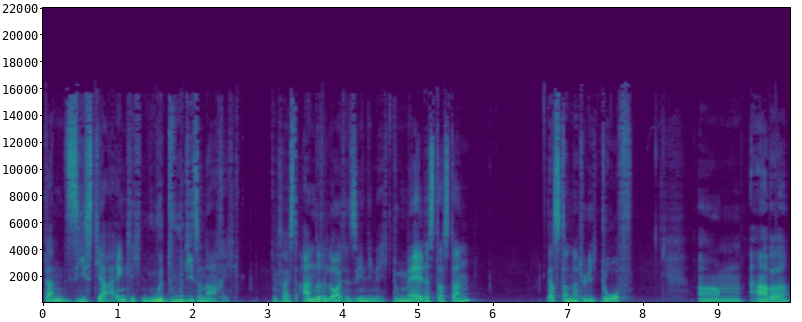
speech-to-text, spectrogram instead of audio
dann siehst ja eigentlich nur du diese Nachricht. Das heißt, andere Leute sehen die nicht. Du meldest das dann. Das ist dann natürlich doof. Ähm, aber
